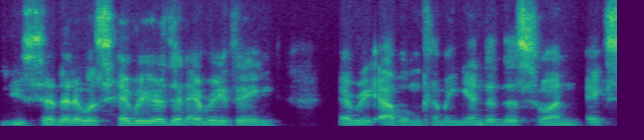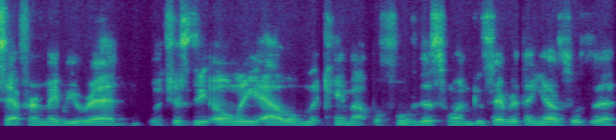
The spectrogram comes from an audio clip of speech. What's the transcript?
you said that it was heavier than everything, every album coming into this one, except for maybe Red, which is the only album that came out before this one, because everything else was a,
